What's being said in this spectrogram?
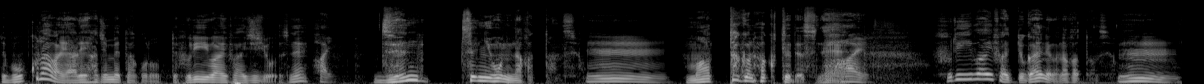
で僕らがやり始めた頃ってフリー w i f i 事業ですね。はい。全然日本になかったんですよ。うーん。全くなくてですね、はい。フリー w i f i っていう概念がなかったんですよ。うん。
